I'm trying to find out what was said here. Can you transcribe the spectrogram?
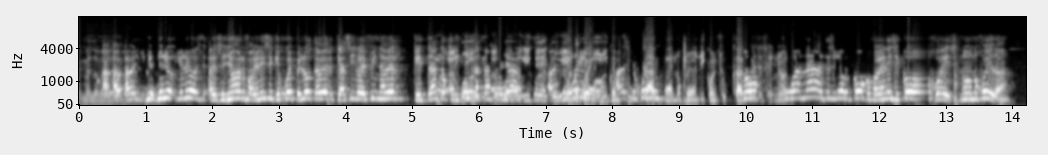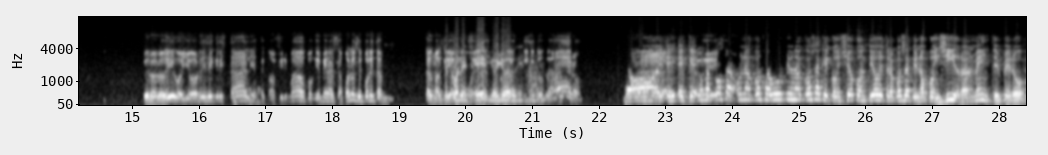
A, malo, a- a ver, yo, yo, le- yo le digo al, al señor Fabianese que juegue pelota, a ver, que así lo define, a ver, que tanto jugado- critica tanto ya. el hijo de A ver, que No juega ni con su caca, no juega ni con su caca No, ese no señor. juega nada, este señor cojo, Fabianese, cojo es, no, no juega. Pero lo digo, Jordi es de cristal, ya está confirmado, porque mira, Samuel no se pone tan, tan malcriado pone como serio, él, se Jordi. claro. No, es, es que una cosa, una cosa, Guti, una cosa que coincido contigo y otra cosa que no coincido realmente, pero,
